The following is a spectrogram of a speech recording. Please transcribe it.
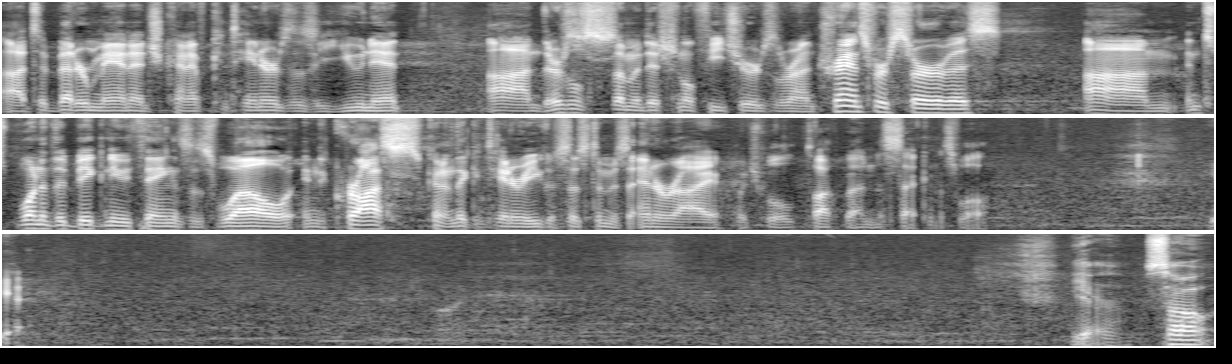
uh, to better manage kind of containers as a unit. Um, there's also some additional features around transfer service. Um, and one of the big new things as well, and across kind of the container ecosystem is NRI, which we'll talk about in a second as well. Yeah. Yeah, so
